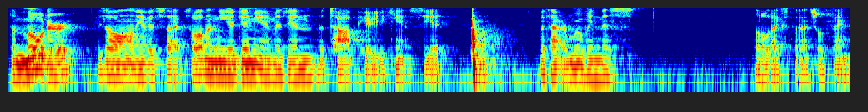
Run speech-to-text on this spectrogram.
The motor is all on the other side. So all the neodymium is in the top here. You can't see it without removing this little exponential thing.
